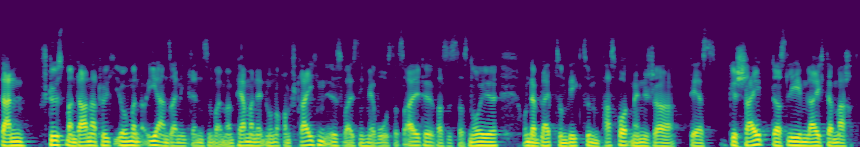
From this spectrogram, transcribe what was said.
dann stößt man da natürlich irgendwann eher an seine Grenzen, weil man permanent nur noch am Streichen ist, weiß nicht mehr, wo ist das Alte, was ist das Neue. Und dann bleibt so ein Weg zu einem Passwortmanager, der es gescheit das Leben leichter macht,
